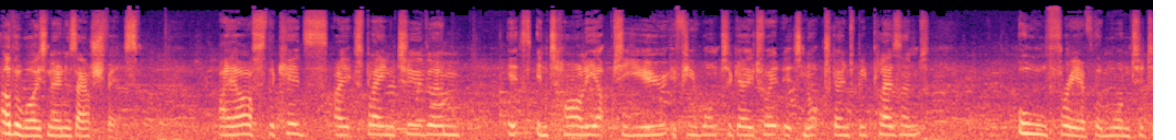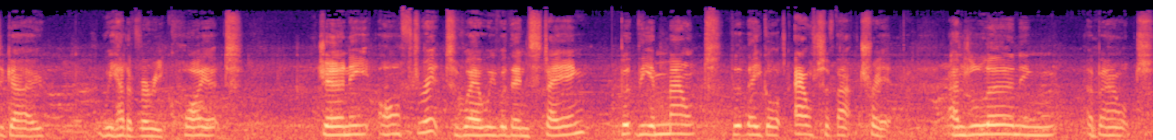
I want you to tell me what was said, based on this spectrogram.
otherwise known as Auschwitz. I asked the kids, I explained to them, it's entirely up to you if you want to go to it, it's not going to be pleasant. All three of them wanted to go. We had a very quiet journey after it to where we were then staying, but the amount that they got out of that trip and learning about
